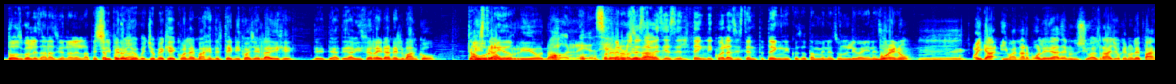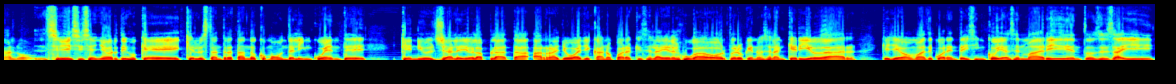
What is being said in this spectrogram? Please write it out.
dos goles a Nacional en la fecha Sí, pero pasada. yo, yo me quedé con la imagen del técnico, ayer la dije, de, de- de David Ferreira en el banco, triste, aburrido, Aburrido. no. Aburrido, sí. Pero no se sabe si es el técnico o el asistente técnico. Eso también es un lío ahí en ese Bueno, mm, oiga, Iván Arboleda denunció al Rayo que no le pagan, ¿no? Sí, sí, señor. Dijo que, que lo están tratando como a un delincuente, que News ya le dio la plata a Rayo Vallecano para que se la diera el jugador, pero que no se la han querido dar, que lleva más de 45 días en Madrid. Entonces ahí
